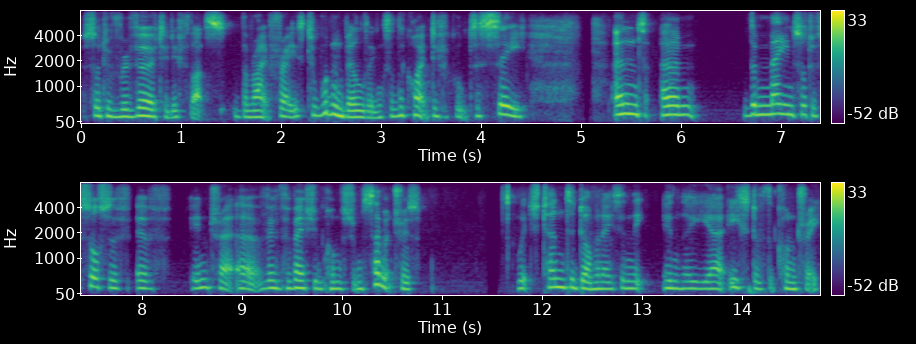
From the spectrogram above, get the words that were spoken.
sort of reverted, if that's the right phrase, to wooden buildings, and they're quite difficult to see. And um, the main sort of source of of, uh, of information comes from cemeteries, which tend to dominate in the in the uh, east of the country,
